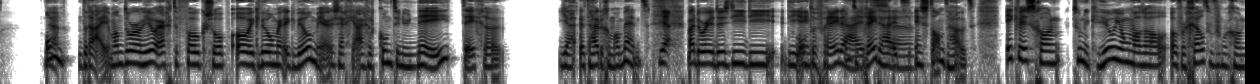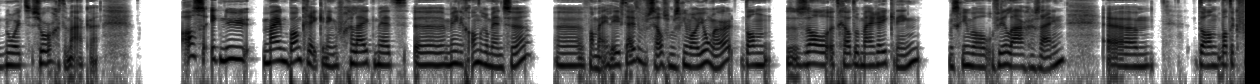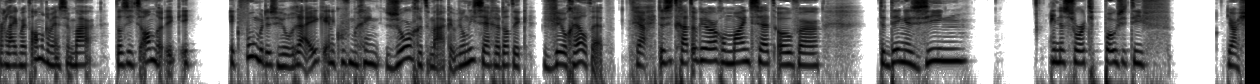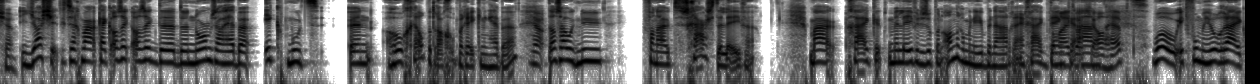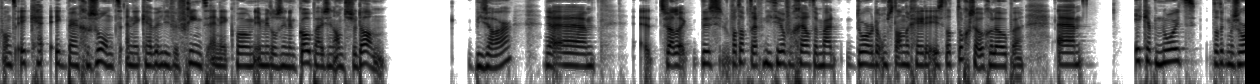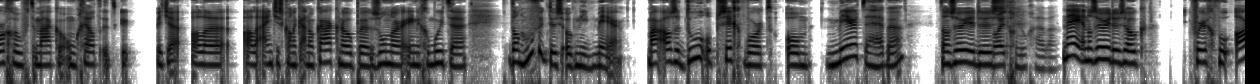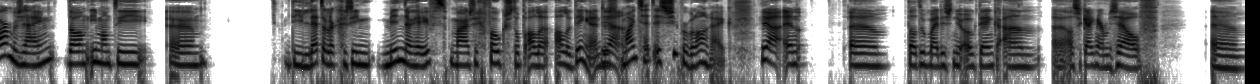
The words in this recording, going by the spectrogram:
omdraaien? Want door heel erg te focussen op... oh, ik wil meer, ik wil meer... zeg je eigenlijk continu nee tegen ja, het huidige moment. Ja. Waardoor je dus die, die, die ontevredenheid, ontevredenheid uh... in stand houdt. Ik wist gewoon, toen ik heel jong was al, over geld hoef ik me gewoon nooit zorgen te maken als ik nu mijn bankrekeningen vergelijk met uh, menig andere mensen uh, van mijn leeftijd, of zelfs misschien wel jonger, dan zal het geld op mijn rekening misschien wel veel lager zijn um, dan wat ik vergelijk met andere mensen. Maar dat is iets anders. Ik, ik, ik voel me dus heel rijk en ik hoef me geen zorgen te maken. Ik wil niet zeggen dat ik veel geld heb. Ja. Dus het gaat ook heel erg om mindset over de dingen zien in een soort positief Jasje. jasje. Zeg maar, kijk, als ik, als ik de, de norm zou hebben, ik moet een hoog geldbedrag op mijn rekening hebben, Ja. dan zou ik nu vanuit schaarste leven. Maar ga ik het, mijn leven dus op een andere manier benaderen en ga ik Vanuit denken wat aan je al hebt. wow, ik voel me heel rijk, want ik, ik ben gezond en ik heb een lieve vriend en ik woon inmiddels in een koophuis in Amsterdam. Bizar. Ja. Ehm, eh, terwijl ik dus wat dat betreft niet heel veel geld heb, maar door de omstandigheden is dat toch zo gelopen. Ehm, ik heb nooit dat ik me zorgen hoef te maken om geld. Het, weet je, alle, alle eindjes kan ik aan elkaar knopen zonder enige moeite. Dan hoef ik dus ook niet meer. Maar als het doel op zich wordt om meer te hebben, dan zul je dus. Nooit genoeg hebben. Nee, en dan zul je dus ook voor je gevoel armer zijn dan iemand die, ehm, die letterlijk gezien minder heeft, maar zich focust op alle, alle dingen. Dus Ja. mindset is super belangrijk. Ja, en ehm, dat doet mij dus nu ook denken aan eh, als ik kijk naar mezelf. Ehm,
